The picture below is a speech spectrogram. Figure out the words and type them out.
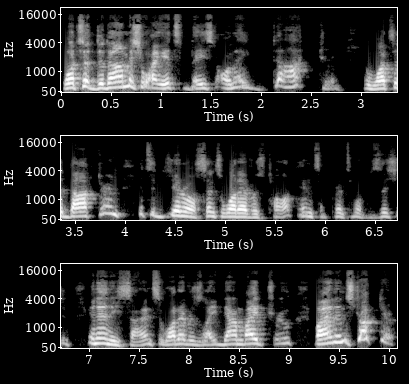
What's a denomination? Why, it's based on a doctrine. And what's a doctrine? It's a general sense of whatever's taught, and it's a principal position in any science, and whatever's laid down by true by an instructor.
